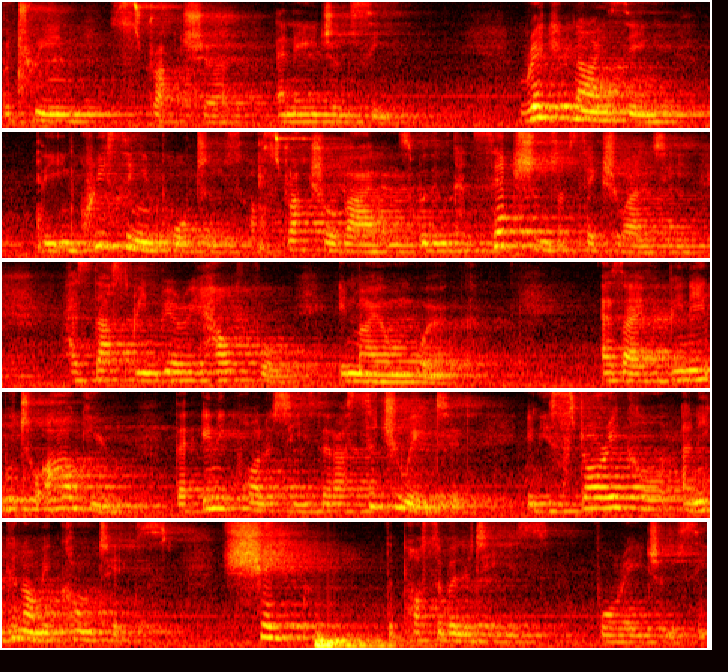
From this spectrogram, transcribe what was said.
between structure and agency, recognizing the increasing importance of structural violence within conceptions of sexuality has thus been very helpful in my own work, as I have been able to argue that inequalities that are situated in historical and economic contexts shape the possibilities for agency.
